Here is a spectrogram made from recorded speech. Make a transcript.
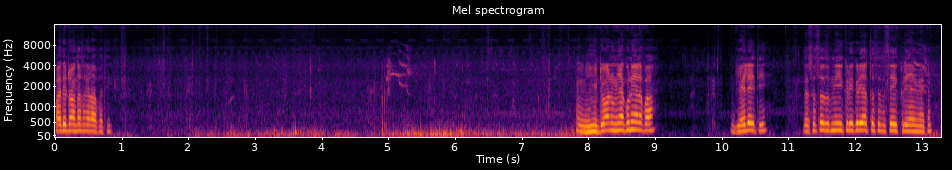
पाहते डॉन कसा करा पाहते. मी डॉन मी कोणी यायला पहा. घ्यायला येते. जसं जसं मी इकडे इकडे या तसं तसं इकडे या माझ्याकडे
